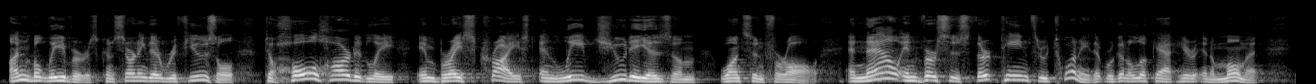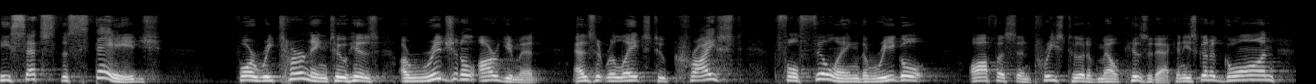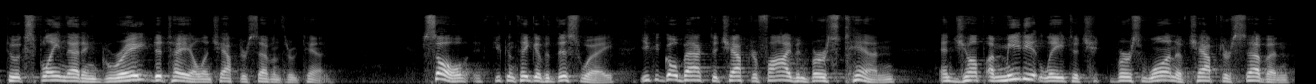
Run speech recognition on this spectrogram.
unbelievers concerning their refusal to wholeheartedly embrace Christ and leave Judaism once and for all. And now in verses 13 through 20 that we're going to look at here in a moment, he sets the stage for returning to his original argument as it relates to Christ fulfilling the regal office and priesthood of Melchizedek. And he's going to go on to explain that in great detail in chapter 7 through 10. So, if you can think of it this way, you could go back to chapter 5 and verse 10 and jump immediately to ch- verse 1 of chapter 7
